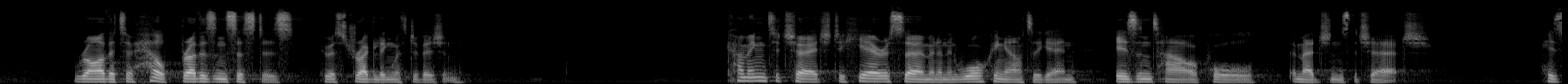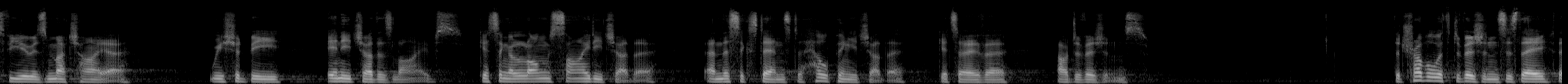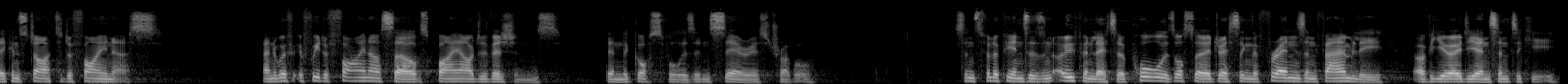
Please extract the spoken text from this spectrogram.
rather to help brothers and sisters who are struggling with division. Coming to church to hear a sermon and then walking out again isn't how Paul imagines the church. His view is much higher. We should be in each other's lives, getting alongside each other, and this extends to helping each other get over our divisions. The trouble with divisions is they, they can start to define us. And if, if we define ourselves by our divisions, then the gospel is in serious trouble. Since Philippians is an open letter, Paul is also addressing the friends and family of Euodia and Syntyche.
